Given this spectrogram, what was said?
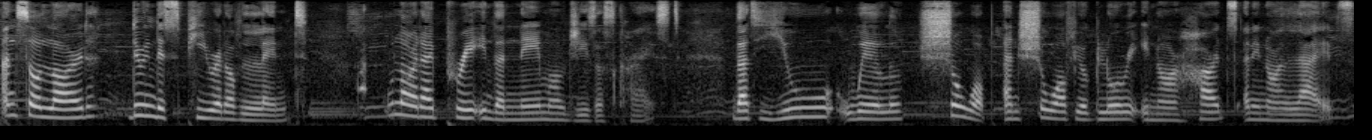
And so, Lord, during this period of Lent, Lord, I pray in the name of Jesus Christ that you will show up and show off your glory in our hearts and in our lives.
